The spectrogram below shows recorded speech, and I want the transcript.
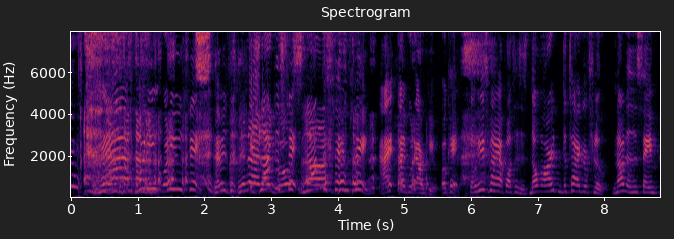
yeah. What do you What do you think? I mean, it's Linda and not, I the, both, sa- not the same thing. I, I would argue. Okay, so here's my hypothesis: no art in the tiger flu. Not in the same.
